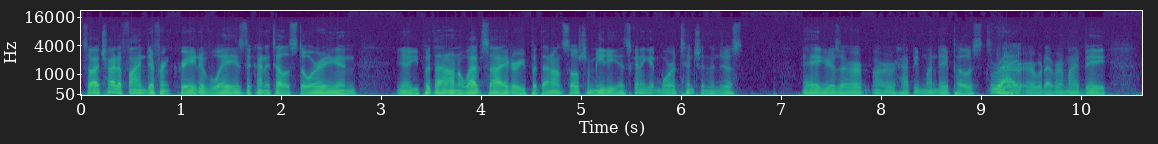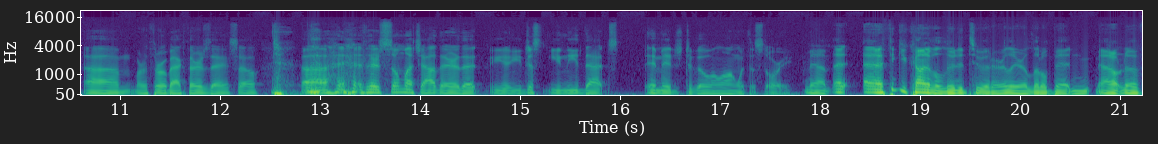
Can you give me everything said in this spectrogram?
so i try to find different creative ways to kind of tell a story and you know you put that on a website or you put that on social media it's going to get more attention than just hey here's our, our happy monday post Right. or, or whatever it might be um, or throwback thursday so uh, there's so much out there that you, you just you need that image to go along with the story. Yeah, and, and I think you kind of alluded to it earlier a little bit, and I don't know if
